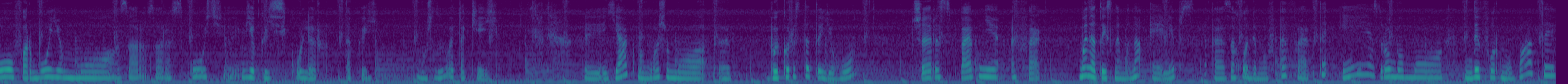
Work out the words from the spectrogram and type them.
пофарбуємо зараз, зараз ось в якийсь колір такий, можливо, такий. Е, Як ми можемо е, використати його через певні ефекти? Ми натиснемо на еліпс, е, заходимо в ефекти і зробимо деформувати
